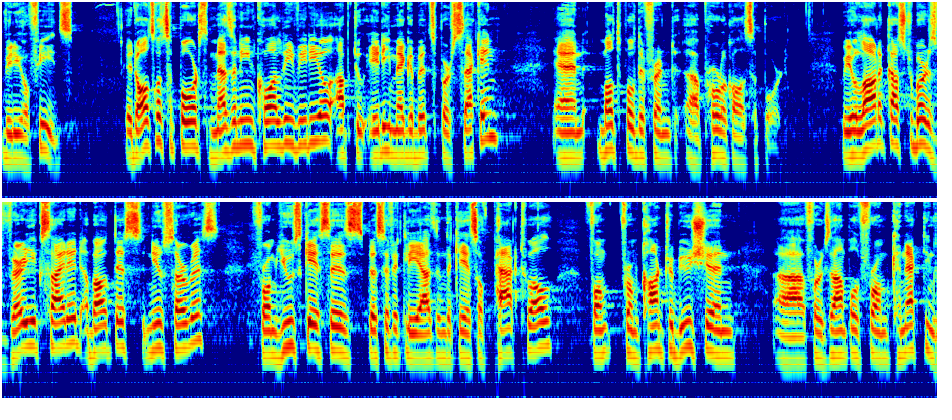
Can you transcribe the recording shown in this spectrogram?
video feeds. It also supports mezzanine quality video up to 80 megabits per second and multiple different uh, protocol support. We have a lot of customers very excited about this new service from use cases, specifically as in the case of Pac-12, from from contribution, uh, for example, from connecting uh,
